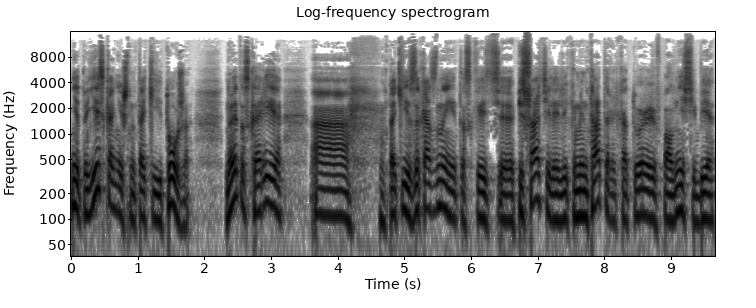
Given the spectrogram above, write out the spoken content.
Нет, ну есть, конечно, такие тоже, но это скорее а, такие заказные, так сказать, писатели или комментаторы, которые вполне себе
